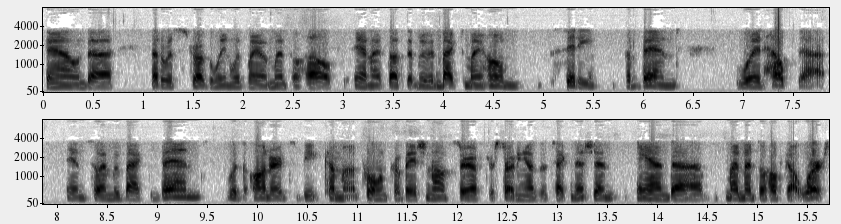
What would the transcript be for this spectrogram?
found uh, that I was struggling with my own mental health. And I thought that moving back to my home city of Bend would help that. And so I moved back to Bend, was honored to become a parole and probation officer after starting as a technician. And uh, my mental health got worse.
